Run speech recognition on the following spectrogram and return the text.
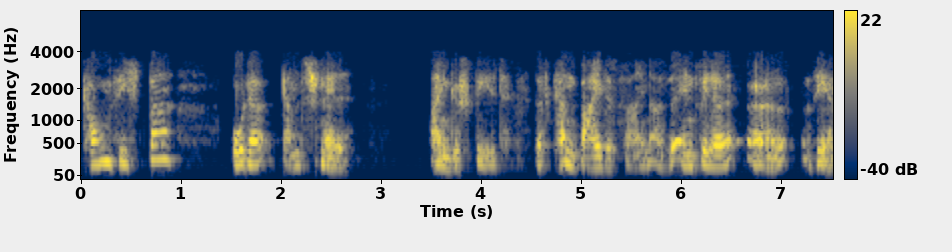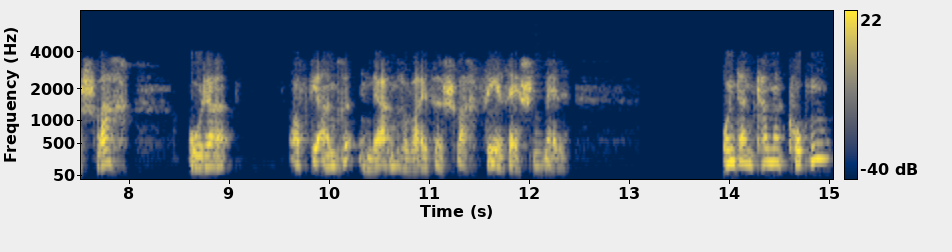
kaum sichtbar oder ganz schnell eingespielt. Das kann beides sein. Also entweder äh, sehr schwach oder auf die andere, in der andere Weise schwach, sehr, sehr schnell. Und dann kann man gucken,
